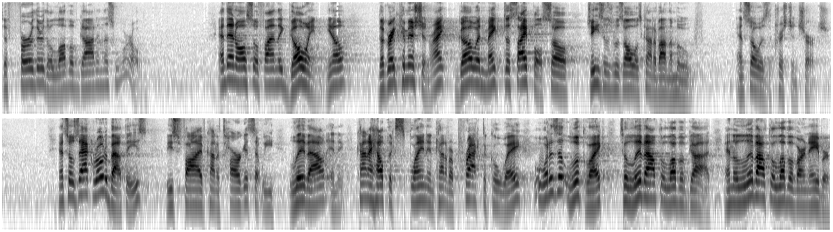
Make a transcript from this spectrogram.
to further the love of God in this world. And then also finally going, you know, the Great Commission, right? Go and make disciples. So Jesus was always kind of on the move, and so is the Christian church. And so Zach wrote about these, these five kind of targets that we live out, and kind of helped explain in kind of a practical way well, what does it look like to live out the love of God, and to live out the love of our neighbor,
